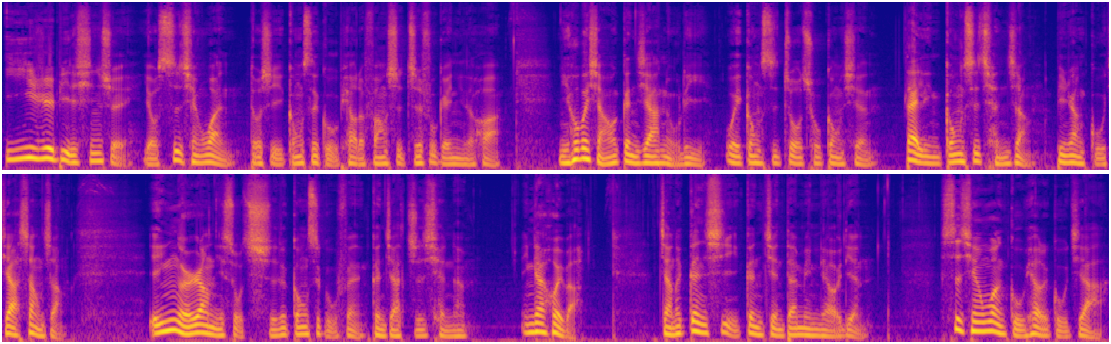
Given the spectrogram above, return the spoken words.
一亿日币的薪水有四千万都是以公司股票的方式支付给你的话，你会不会想要更加努力，为公司做出贡献，带领公司成长，并让股价上涨，因而让你所持的公司股份更加值钱呢？应该会吧。讲得更细、更简单明了一点，四千万股票的股价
